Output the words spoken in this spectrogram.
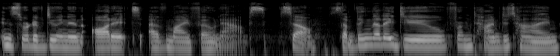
and sort of doing an audit of my phone apps. So, something that I do from time to time.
